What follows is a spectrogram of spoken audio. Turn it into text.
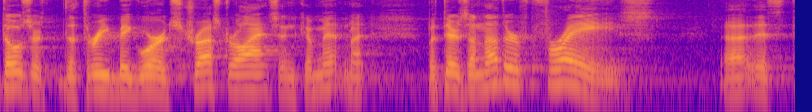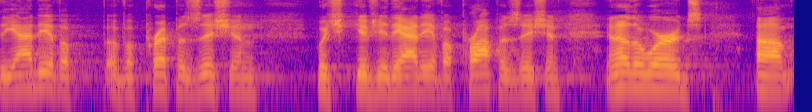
those are the three big words trust, reliance, and commitment. But there's another phrase uh, it's the idea of a, of a preposition, which gives you the idea of a proposition. In other words, um,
